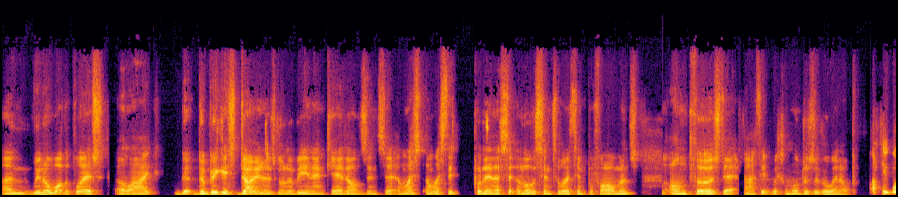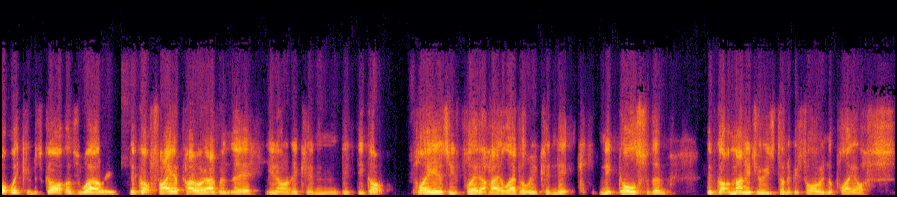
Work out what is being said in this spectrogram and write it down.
And we know what the players are like the, the biggest downer is going to be in MK Dons, isn't it? Unless unless they put in a, another scintillating performance on Thursday, I think Wycombe Wanderers are going up. I think what Wycombe's got as well, they've got firepower, haven't they? You know, they can they, they've got players who've played at high level who can nick nick goals for them. They've got a manager who's done it before in the playoffs.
